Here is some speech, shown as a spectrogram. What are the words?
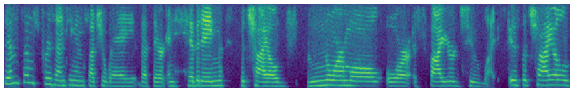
symptoms presenting in such a way that they're inhibiting the child's normal or aspired to life? Is the child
